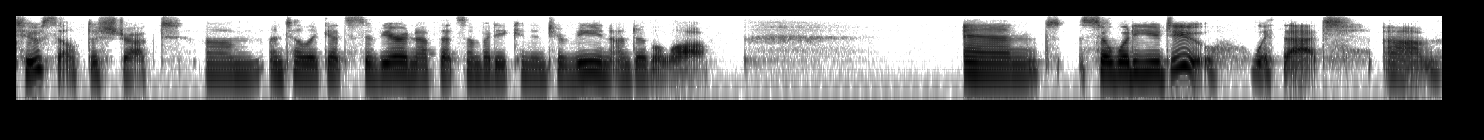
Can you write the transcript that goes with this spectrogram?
to self-destruct um, until it gets severe enough that somebody can intervene under the law and so what do you do with that um,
